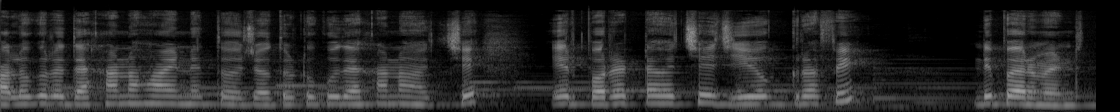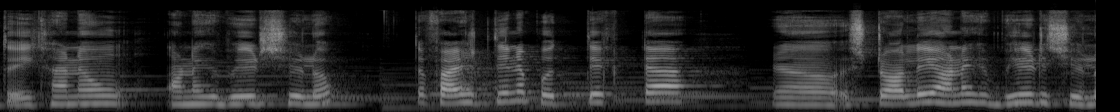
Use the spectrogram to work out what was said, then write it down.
ভালো করে দেখানো হয়নি, তো যতটুকু দেখানো হচ্ছে এর পরেরটা হচ্ছে জিওগ্রাফি ডিপার্টমেন্ট তো এখানেও অনেক ভিড় ছিল। তো ফার্স্ট দিনে প্রত্যেকটা স্টলে অনেক ভিড় ছিল,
